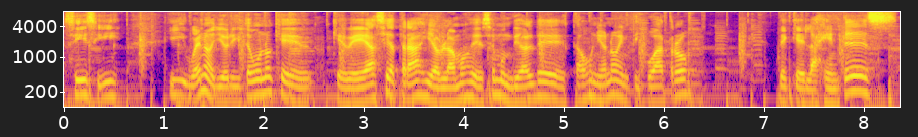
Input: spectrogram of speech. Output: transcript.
Sí, sí. Y bueno, y ahorita uno que, que ve hacia atrás y hablamos de ese Mundial de Estados Unidos 94, de que la gente, es,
